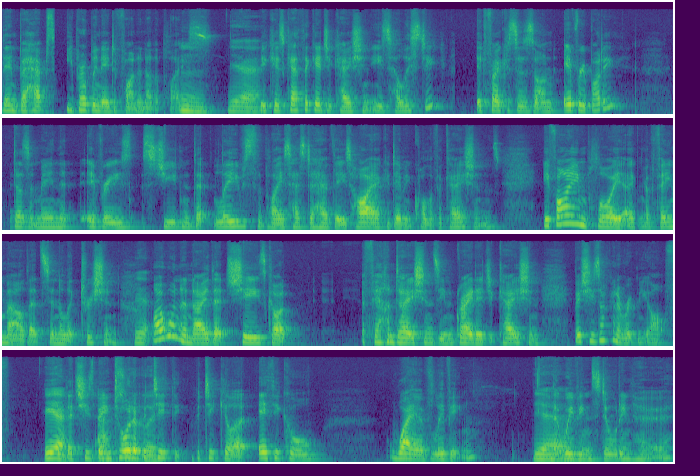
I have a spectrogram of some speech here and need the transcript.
then perhaps you probably need to find another place mm, Yeah. because Catholic education is holistic. It focuses on everybody. It doesn't mean that every student that leaves the place has to have these high academic qualifications. If I employ a, female that's an electrician, Yeah. I want to know that she's got foundations in great education, but she's not going to rip me off. Yeah, that she's been taught a absolutely. partic- particular ethical way of living yeah. that we've instilled in her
